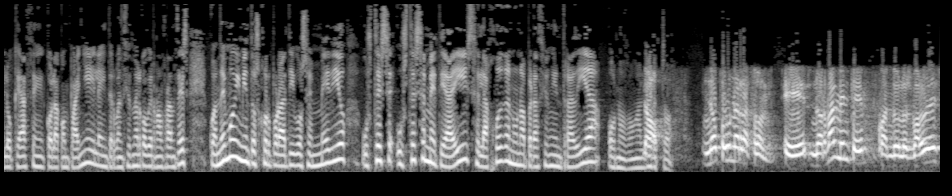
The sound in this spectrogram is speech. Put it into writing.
lo que hacen con la compañía y la intervención del gobierno francés. Cuando hay movimientos corporativos en medio, ¿usted se, usted se mete ahí, se la juega en una operación intradía o no, don Alberto? No, por una razón. Eh, normalmente, cuando los valores.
